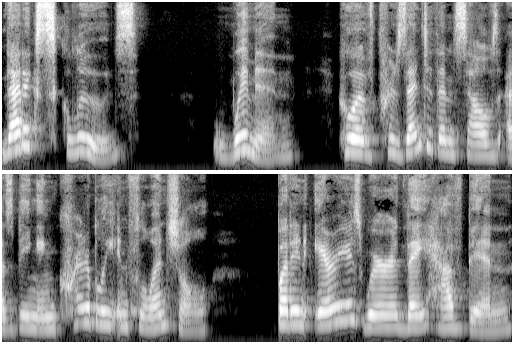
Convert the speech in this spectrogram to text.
that excludes women who have presented themselves as being incredibly influential but in areas where they have been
